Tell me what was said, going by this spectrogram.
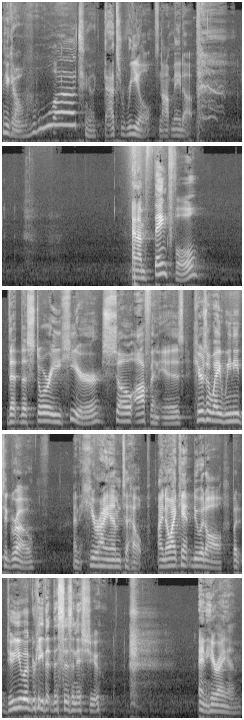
And you go, what? And you're like, that's real. It's not made up. and I'm thankful that the story here so often is here's a way we need to grow, and here I am to help. I know I can't do it all, but do you agree that this is an issue? and here I am.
